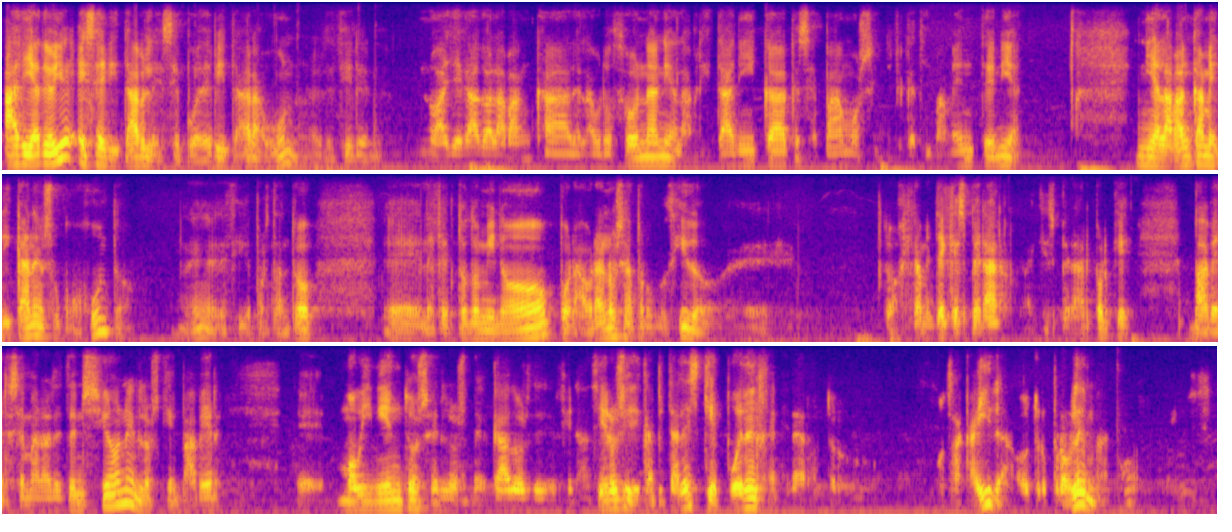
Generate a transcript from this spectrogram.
A día de hoy es evitable, se puede evitar aún. Es decir, no ha llegado a la banca de la eurozona, ni a la británica, que sepamos significativamente, ni a, ni a la banca americana en su conjunto. ¿eh? Es decir, por tanto, eh, el efecto dominó por ahora no se ha producido. Eh, lógicamente hay que esperar, hay que esperar porque va a haber semanas de tensión en los que va a haber movimientos en los mercados de financieros y de capitales que pueden generar otra caída, otro problema.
